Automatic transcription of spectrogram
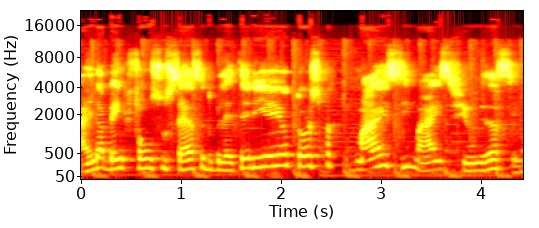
Ainda bem que foi um sucesso de bilheteria e eu torço para mais e mais filmes assim.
